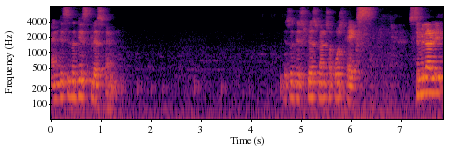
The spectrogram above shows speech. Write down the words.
and this is the displacement. This is displacement suppose x. Similarly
